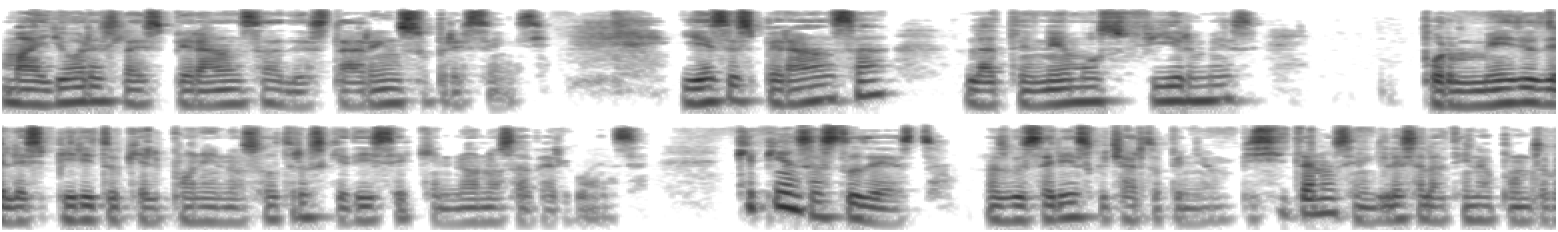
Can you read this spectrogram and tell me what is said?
mayor es la esperanza de estar en su presencia. Y esa esperanza la tenemos firmes por medio del Espíritu que Él pone en nosotros que dice que no nos avergüenza. ¿Qué piensas tú de esto? Nos gustaría escuchar tu opinión. Visítanos en iglesialatina.com.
